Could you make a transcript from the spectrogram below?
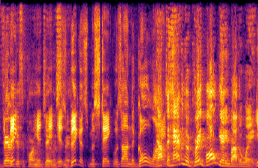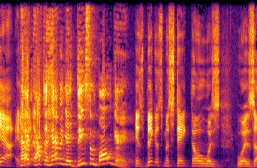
Very big, disappointed in Jaylon His biggest mistake was on the goal line after having a great ball game. By the way, yeah. Have, after having a decent ball game, his biggest mistake though was was uh,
